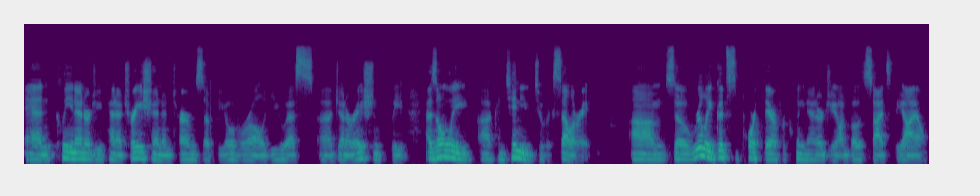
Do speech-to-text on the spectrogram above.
and clean energy penetration in terms of the overall US uh, generation fleet has only uh, continued to accelerate. Um, so really good support there for clean energy on both sides of the aisle.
